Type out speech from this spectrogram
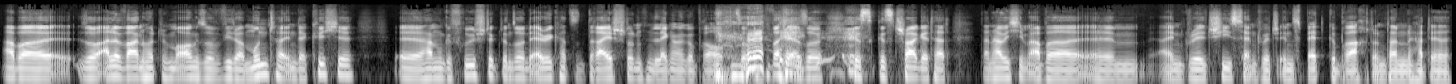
aber so alle waren heute Morgen so wieder munter in der Küche äh, haben gefrühstückt und so und Eric hat so drei Stunden länger gebraucht, so, weil er so ges gestruggelt hat. Dann habe ich ihm aber ähm, ein Grilled Cheese Sandwich ins Bett gebracht und dann hat er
